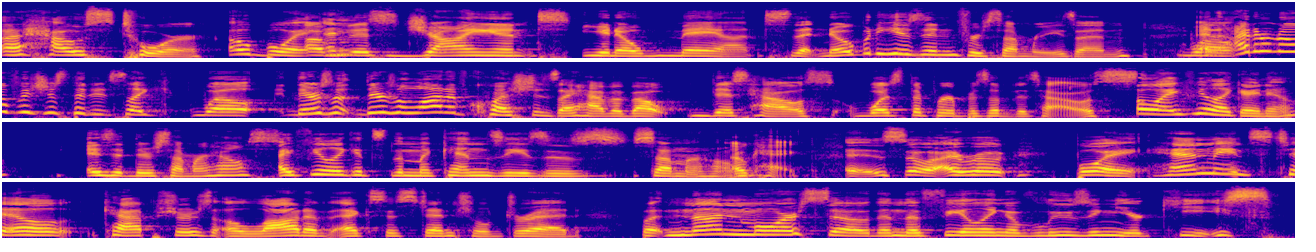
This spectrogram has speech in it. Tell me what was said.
a, a house tour. Oh, boy, of and- this giant, you know, manse that nobody is in for some reason. and Well- I don't know if it's just that it's like, well, there's a, there's a lot of questions I have about this house. What's the purpose of this house? Oh, I feel like I know. Is it their summer house? I feel like it's the Mackenzies' summer home. Okay. Uh, So I wrote, boy, Handmaid's Tale captures a lot of existential dread, but none more so than the feeling of losing your keys.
